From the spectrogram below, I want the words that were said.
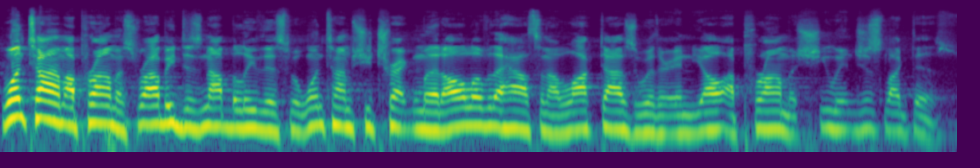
One time, I promise, Robbie does not believe this, but one time she tracked mud all over the house and I locked eyes with her, and y'all, I promise, she went just like this.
